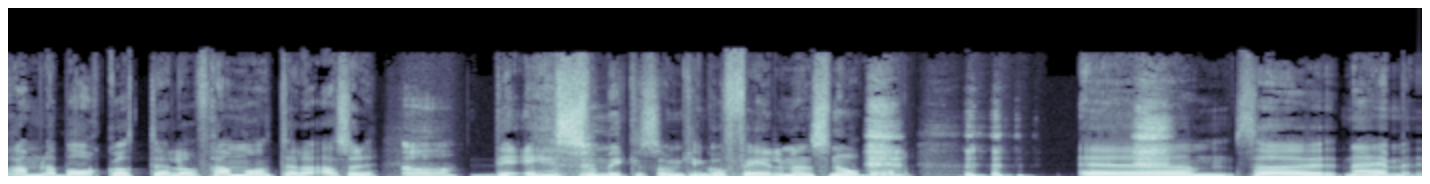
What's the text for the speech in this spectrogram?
ramla bakåt eller framåt. Eller, alltså det, Ja, det är så mycket som kan gå fel med en snowboard. Ehm, så nej, men,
